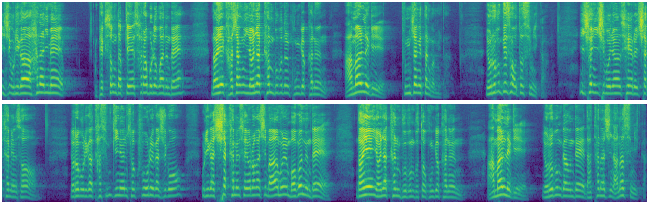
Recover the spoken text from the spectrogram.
이제 우리가 하나님의 백성답게 살아보려고 하는데 나의 가장 연약한 부분을 공격하는 아말렉이 등장했던 겁니다. 여러분께서 어떻습니까? 2025년 새해를 시작하면서 여러분 우리가 가슴 뛰는 저 구호를 가지고 우리가 시작하면서 여러 가지 마음을 먹었는데 나의 연약한 부분부터 공격하는 아말렉이 여러분 가운데 나타나진 않았습니까?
